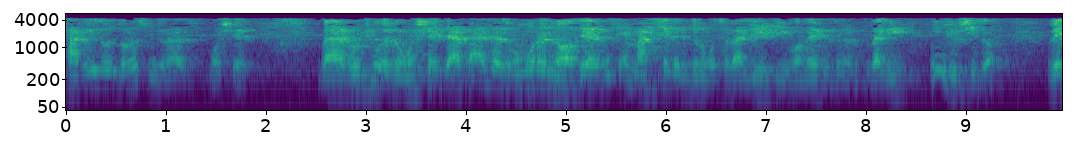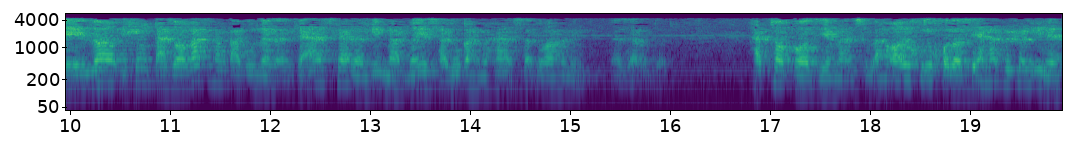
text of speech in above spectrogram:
تقلید رو درست می‌دونه از مشه و رجوع به مشتری در بعض از امور نادر مثل مسجد بدون متولی دیوانه بدون ولی اینجور چیزا. و الا ایشون قضاوت هم قبول ندارن که از کردن این مبنای صدوق هم هست صدوق هم همین نظر داره. حتی قاضی منصوب آقای خوی خلاصه حرفشون اینه.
